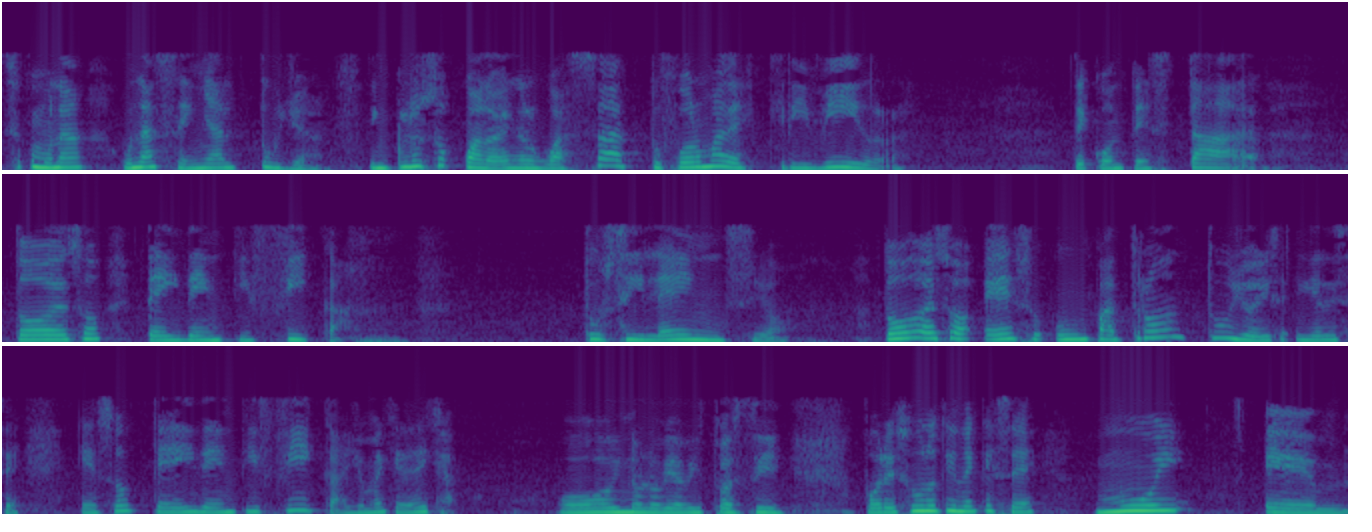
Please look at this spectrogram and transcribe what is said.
eso es como una, una señal tuya. Incluso cuando en el WhatsApp tu forma de escribir, de contestar, todo eso te identifica tu silencio. Todo eso es un patrón tuyo. Y él dice, eso te identifica. Yo me quedé y dije, hoy no lo había visto así. Por eso uno tiene que ser muy em,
